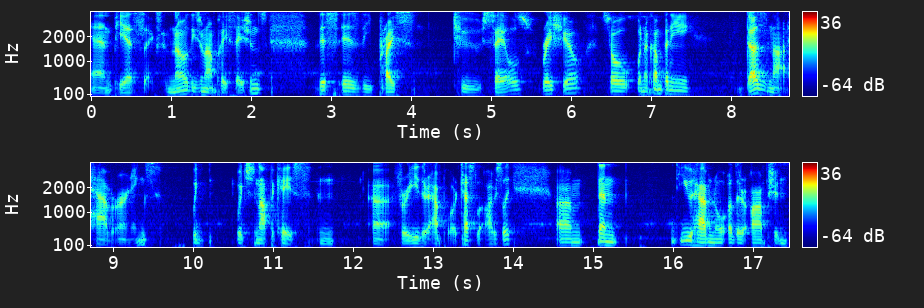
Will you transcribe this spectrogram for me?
and PS6. No, these are not PlayStations. This is the price to sales ratio. So when a company does not have earnings, which is not the case in, uh, for either Apple or Tesla, obviously, um, then you have no other option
